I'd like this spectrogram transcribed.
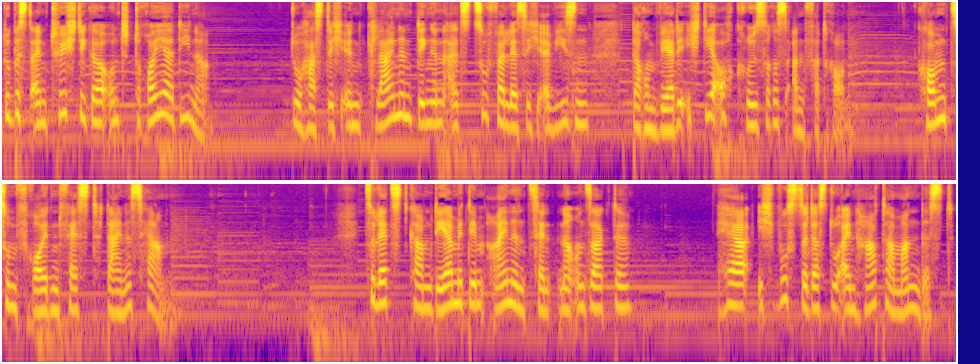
du bist ein tüchtiger und treuer Diener. Du hast dich in kleinen Dingen als zuverlässig erwiesen, darum werde ich dir auch Größeres anvertrauen. Komm zum Freudenfest deines Herrn. Zuletzt kam der mit dem einen Zentner und sagte, Herr, ich wusste, dass du ein harter Mann bist.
